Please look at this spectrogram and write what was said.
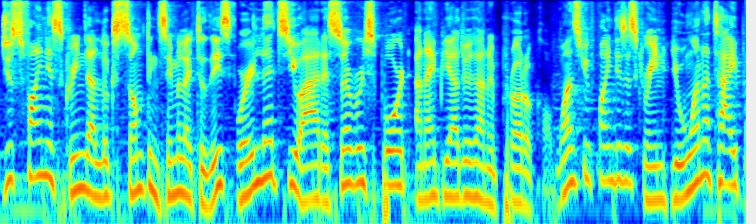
Just find a screen that looks something similar to this, where it lets you add a server port, an IP address, and a protocol. Once you find this screen, you wanna type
